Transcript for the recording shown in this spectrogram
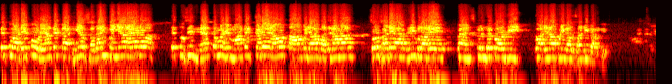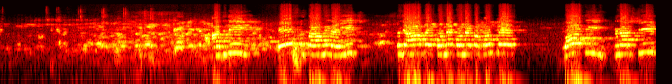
ਤੇ ਤੁਹਾਡੇ ਘੋੜਿਆਂ ਤੇ ਕਾਠੀਆਂ ਸਦਾ ਹੀ ਪਈਆਂ ਰਹਿਣ ਤੇ ਤੁਸੀਂ ਨਿਤ ਮਹਿਮਾ ਤੇ ਚੜੇ ਰਹੋ ਤਾਂ ਪੰਜਾਬ ਬਚਣਾ ਵਾ। ਸੋ ਸਾਡੇ ਆਖਰੀ ਬੁਲਾਰੇ ਭੈਣ ਸੁਖਿੰਦਰ ਕੌਰ ਜੀ, ਤੁਹਾਡੇ ਨਾਲ ਆਪਣੀ ਗੱਲ ਸਾਂਝੀ ਕਰਨਗੇ। ਅੱਜ ਦੀ ਇਸ ਚੇਤਾਵਨੀ ਰੈਲੀ ਪੰਜਾਬ ਦੇ ਕੋਨੇ-ਕੋਨੇ ਤੋਂ ਪਹੁੰਚੇ ਬਹੁਤ ਹੀ ਸੰਘਰਸ਼ੀ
